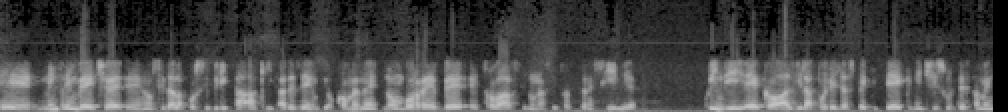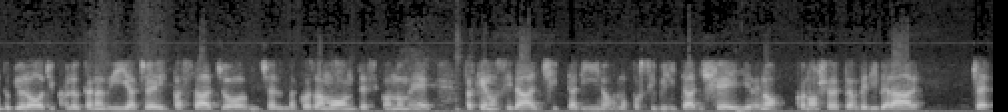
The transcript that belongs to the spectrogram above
eh, mentre invece eh, non si dà la possibilità a chi, ad esempio, come me, non vorrebbe eh, trovarsi in una situazione simile. Quindi ecco, al di là poi degli aspetti tecnici sul testamento biologico, l'eutanasia, cioè il passaggio, cioè la cosa a monte, secondo me, perché non si dà al cittadino la possibilità di scegliere, no? conoscere per deliberare? Cioè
